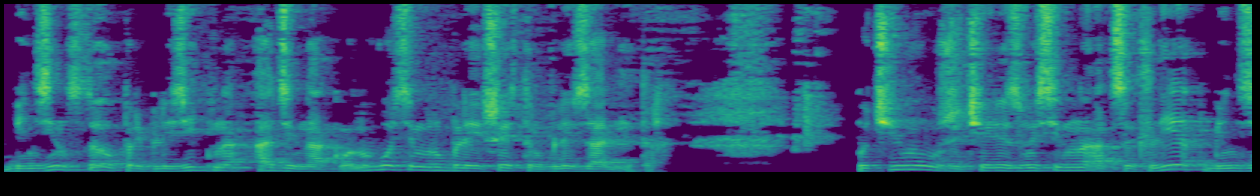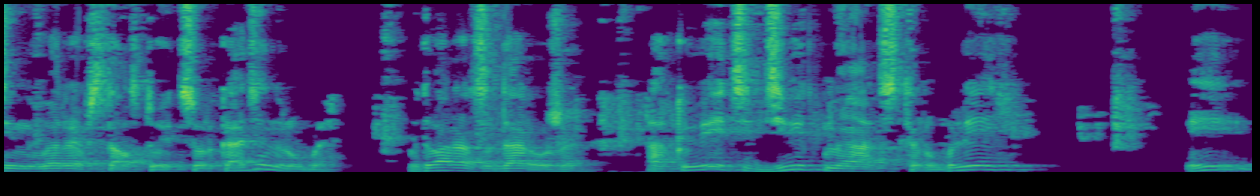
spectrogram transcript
бензин стоил приблизительно одинаково. Ну, 8 рублей, 6 рублей за литр. Почему же через 18 лет бензин в РФ стал стоить 41 рубль? В два раза дороже. А в Кувейте 19 рублей. И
